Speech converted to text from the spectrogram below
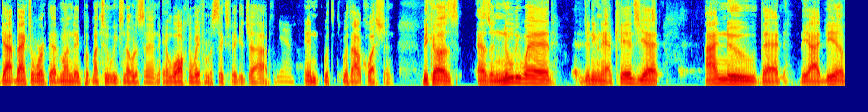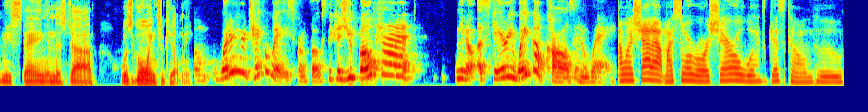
Got back to work that Monday, put my two weeks notice in, and walked away from a six figure job. Yeah. In with without question, because as a newlywed, didn't even have kids yet. I knew that the idea of me staying in this job was going to kill me. Um, what are your takeaways from folks? Because you both had you know, a scary wake up calls in a way. I want to shout out my soror, Cheryl Woods Giscombe, who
